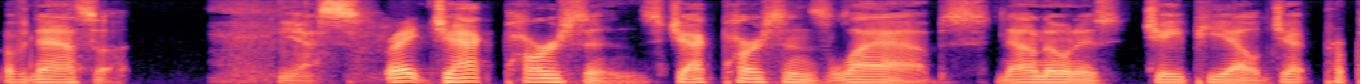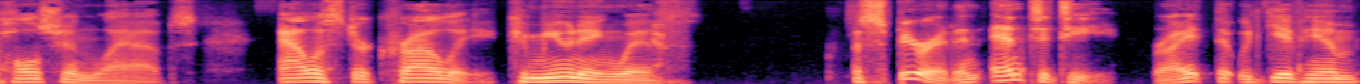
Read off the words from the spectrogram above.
of NASA. Yes. Right. Jack Parsons, Jack Parsons Labs, now known as JPL, Jet Propulsion Labs, Aleister Crowley communing with a spirit, an entity, right, that would give him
